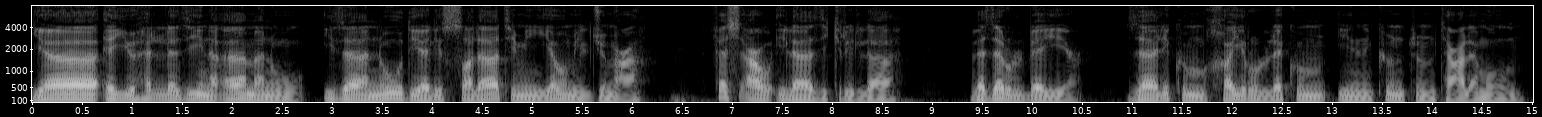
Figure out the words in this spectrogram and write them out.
يا أيها الذين آمنوا إذا نودي للصلاة من يوم الجمعة فاسعوا إلى ذكر الله وذروا البيع ذلكم خير لكم إن كنتم تعلمون.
